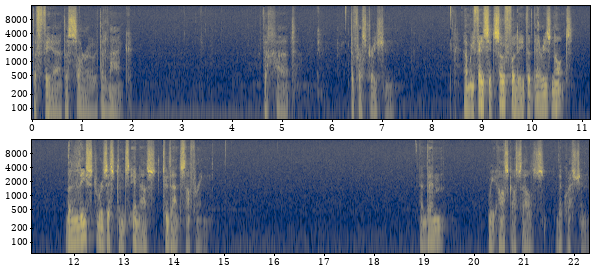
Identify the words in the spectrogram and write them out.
the fear, the sorrow, the lack, the hurt, the frustration. And we face it so fully that there is not the least resistance in us to that suffering. And then we ask ourselves the question,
